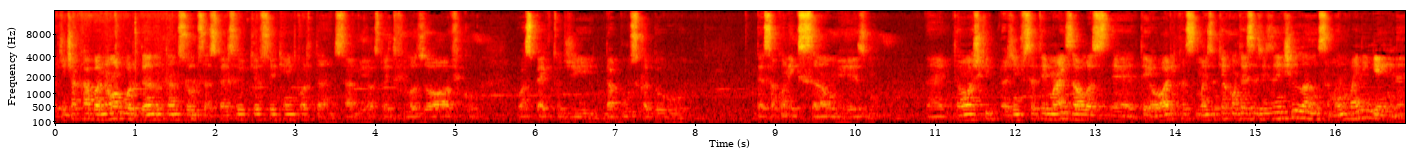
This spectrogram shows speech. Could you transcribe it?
a gente acaba não abordando tantos outros aspectos que eu sei que é importante, sabe? O aspecto filosófico, o aspecto de, da busca do, dessa conexão mesmo. Né? Então eu acho que a gente precisa ter mais aulas é, teóricas, mas o que acontece às vezes a gente lança, mas não vai ninguém, né?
